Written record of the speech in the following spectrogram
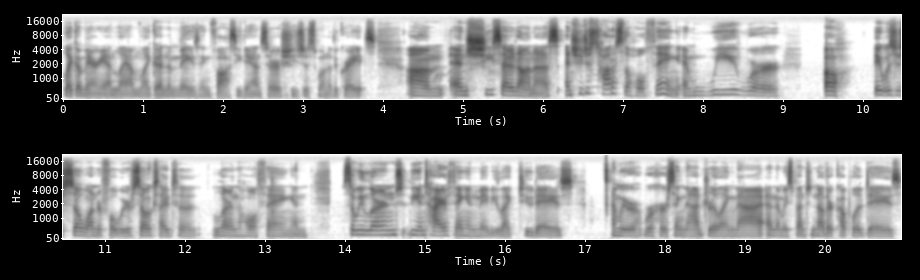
like a Mary Ann Lamb, like an amazing Fosse dancer. She's just one of the greats. Um, and she set it on us and she just taught us the whole thing. And we were, oh, it was just so wonderful. We were so excited to learn the whole thing. And so we learned the entire thing in maybe like two days and we were rehearsing that, drilling that, and then we spent another couple of days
